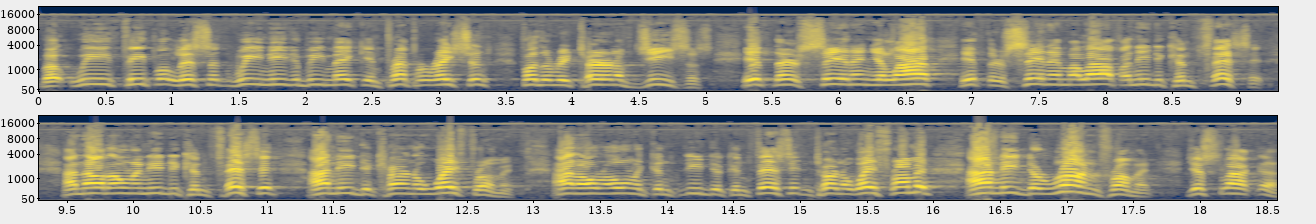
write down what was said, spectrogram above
But we people, listen, we need to be making preparations for the return of Jesus. If there's sin in your life, if there's sin in my life, I need to confess it. I not only need to confess it, I need to turn away from it. I don't only need to confess it and turn away from it, I need to run from it. Just like uh,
